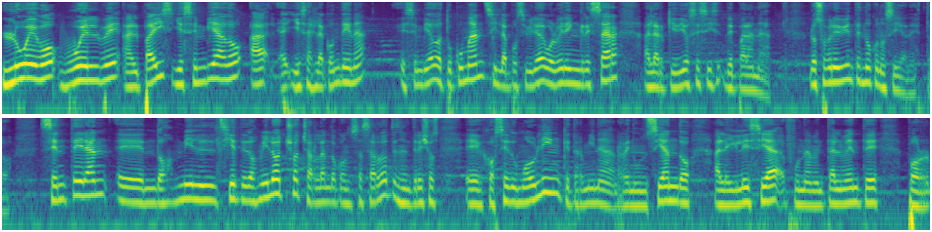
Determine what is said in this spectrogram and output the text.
Luego vuelve al país y es enviado a, y esa es la condena, es enviado a Tucumán sin la posibilidad de volver a ingresar a la arquidiócesis de Paraná. Los sobrevivientes no conocían esto. Se enteran eh, en 2007-2008 charlando con sacerdotes, entre ellos eh, José Dumoulin, que termina renunciando a la iglesia fundamentalmente por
